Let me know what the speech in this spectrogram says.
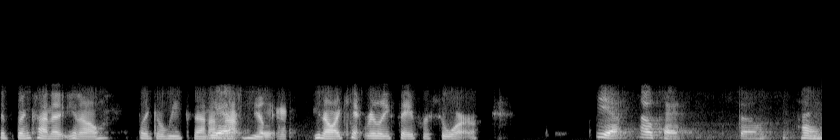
it's been kind of, you know, like a week that I'm Yeah. not really, you know, I can't really say for sure. Yeah, okay. So, hi.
